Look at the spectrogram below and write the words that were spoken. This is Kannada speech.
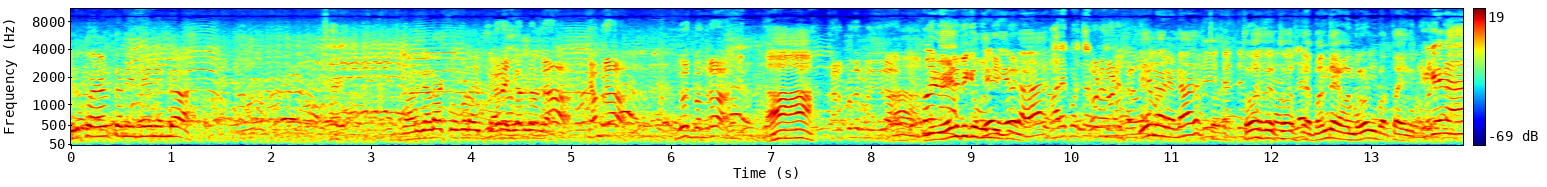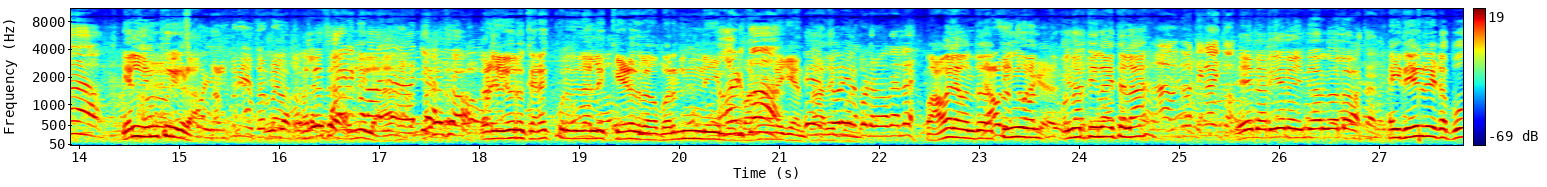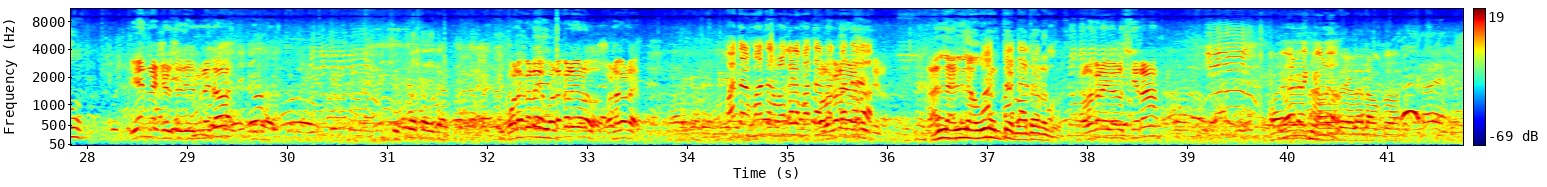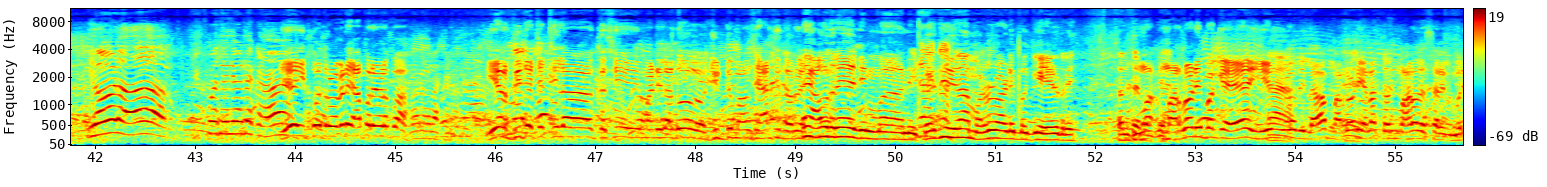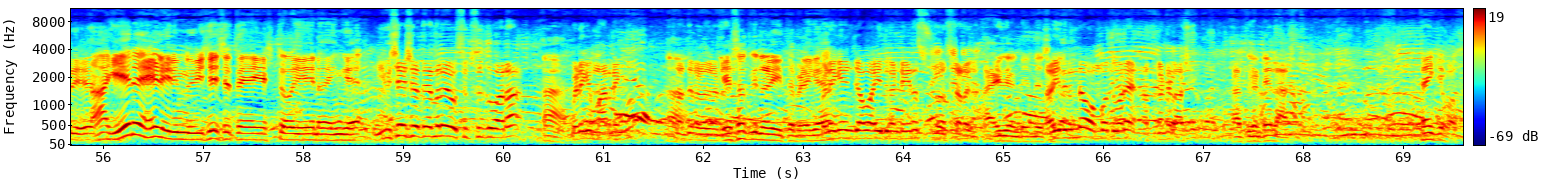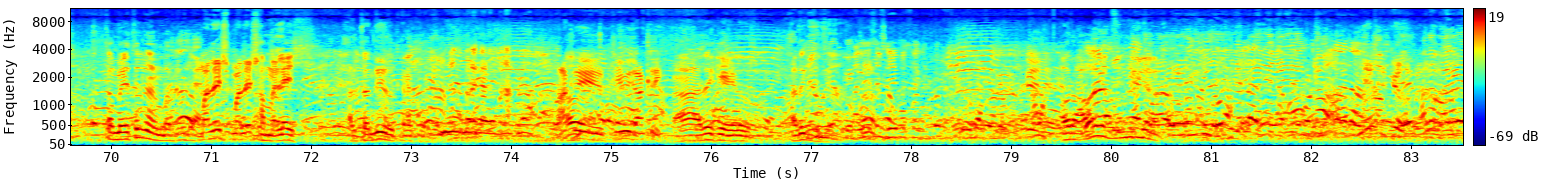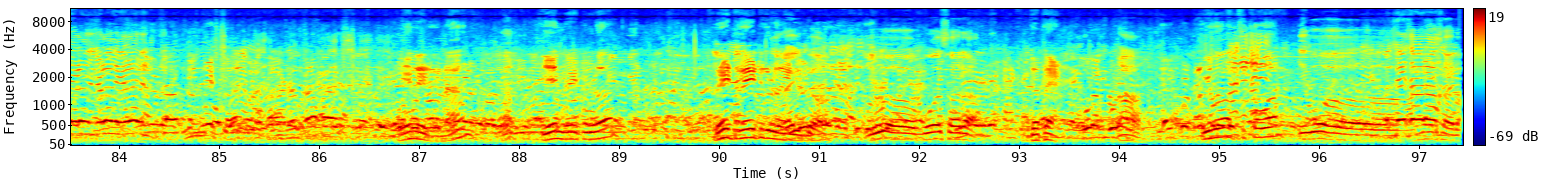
ಹಿಡ್ಕೊ ಹೇಳ್ತಾನೆ ಇನ್ನೇನಿಲ್ಲ. ಒಳಗಡಕ್ ಹೋಗ್ಬೇಡ ಕ್ಯಾಮ್ರಾ. ಇವತ್ತು ಬಂದ್ರಾ? ಹಾ ಹಾ. ಕನಕಪುರದಲ್ಲಿ ಬಂದಿರಾ ನೀವು ಹೇಳಿದಕ್ಕೆ ಬಂದಿದ್ದೆ ನೋಡಿ ನೋಡಿ ಸರ್. ಏನವ್ರೇನಾ ತೋರ್ದೆ ತೋರ್ದೆ. ಬಂದೆ ಒಂದು ರೌಂಡ್ ಬರ್ತಾ ಇದ್ದೀನಿ ಎಲ್ಲಿ ನಿಮ್ಮ ಕುರಿಗಳ ನಮ್ಮ ಕುರಿ ತರಲೇ ಮಲೇಶ ನೋಡಿ ಇವರು ಕನಕಪುರದಲ್ಲಿ ಕೇಳಿದ್ರು ಬನ್ನಿ ಬರವಣಿಗೆ ಅಂತ ಅದಕ್ಕೆ. ಆಮೇಲೆ ಒಂದು ತಿಂಗಳು ಒಂದೂವರೆ ತಿಂಗಳಾಯ್ತಲ್ಲ ಆಯ್ತಲ್ಲ? ಇದೇನ್ ಇನ್ಯಾರಿಗೂ ಅಲ್ಲ. ಇದೇನು ರೇಟ್ ಅಪ್ಪು? ಏನ್ ರೇಟ್ ಹೇಳ್ತದೆ ಇದು ಒಳಗಡೆ ಒಳಗಡೆ ಹೇಳು ಒಳಗಡೆ. ಅಲ್ಲ ಅಲ್ಲ ಅವರಂತೆ ಮಾತಾಡೋದು. ಒಳಗಡೆ ಹೇಳ್ತೀರಾ ಏಳು ಇಪ್ಪತ್ತರೊಳಗಡೆ ವ್ಯಾಪಾರ ಹೇಳಪ್ಪ. ಏನು ಬೀಜ ಚಚ್ಚಿಲ್ಲ ಕಸಿ ಮಾಡಿಲ್ಲ ಅದು ಜಿಡ್ಡು ಮಾಂಸ ಯಾರು ತಿಂದವ್ರು? ಏ, ಹೌದ್ರಿ ನಿಮ್ಮ ನೀವು ಕರೆದಿದ್ದೀರಾ ಮರಳವಾಡಿ ಬಗ್ಗೆ ಹೇಳ್ರಿ ಸಂತೆ ಮರಳೋಡಿ ಬಗ್ಗೆ. ಏನ್ ಹೇಳೋದಿಲ್ಲ ಮರಳೋಡಿ ಎಲ್ಲ ತಂದು ಮಾಡೋದ ಸರ್ ಇಲ್ಲಿ ಮರಿ. ಏನೇ ಹೇಳಿ ನಿಮ್ಮ ವಿಶೇಷತೆ ಎಷ್ಟು ಏನು ಹೆಂಗೆ? ಈ ವಿಶೇಷತೆ ಅಂದ್ರೆ ಸುಕ್ ಶುಕ್ರವಾರ ಬೆಳಿಗ್ಗೆ ಮಾರ್ನಿಂಗ್ ಎಷ್ಟೊತ್ತಿಗೆ ನಡೆಯುತ್ತೆ ಬೆಳಿಗ್ಗೆ? ಬೆಳಿಗ್ಗೆ ಜಾವ ಐದು ಗಂಟೆಯಿಂದ ಸ್ಟಾರ್ಟ್ ಆಗುತ್ತೆ. ಐದು ಗಂಟೆಯಿಂದ. ಐದರಿಂದ ಒಂಬತ್ತುವರೆ ಹತ್ತು ಗಂಟೆ ಲಾಸ್ಟ್ ಹತ್ತು ಗಂಟೆ ಲಾಸ್ಟ್ ಥ್ಯಾಂಕ್ ಯು ಬಾಸ್ ತಮ್ಮ ಹೆಸರು ನಾನು ಮರ್ತಿದ್ದೆ ಮಲೇಶ್ ಮಲೇಶ್. ಹಾಂ ಮಲೇಶ್. ಅಲ್ಲಿ ತಂದಿದ್ರು ಕನೆಕ್ಟ್ ಹಾಕ್ರಿ ಟಿವಿಗೆ ಹಾಕ್ರಿ. ಹಾಂ ಅದಕ್ಕೆ ಹೇಳೋದು. ಅದಕ್ಕೆ ಅವ್ರು ಆವಾಗ ಏನು ರೇಟಣ್ಣ ಏನು ರೇಟ್ಗಳು ರೇಟ್ ರೇಟ್ಗಳು? ಇವು ಮೂವತ್ತು ಸಾವಿರ. ಜೊತೆ? ಹಾಂ. ಇವು ಇವು ಸಾವಿರ. ಸಾವಿರ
